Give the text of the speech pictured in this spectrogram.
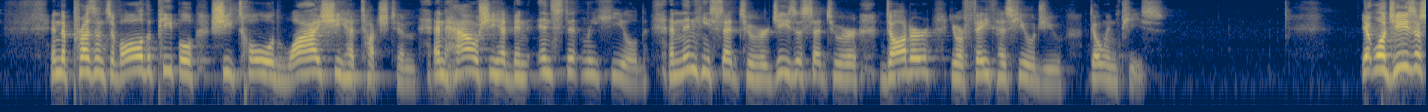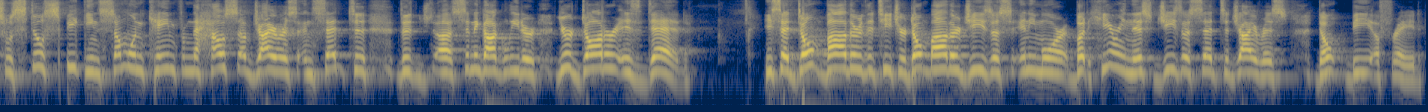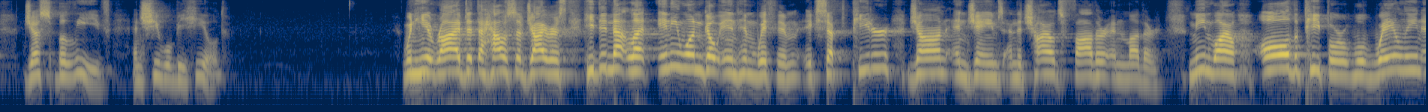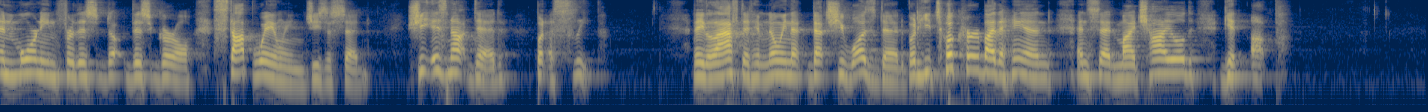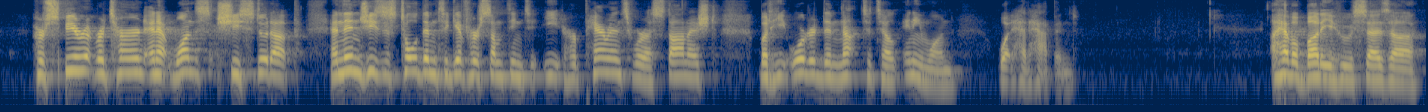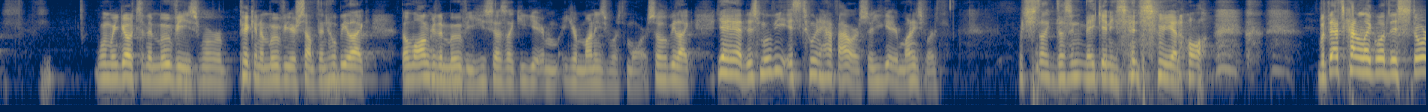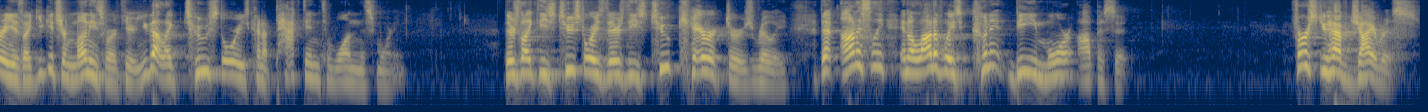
In the presence of all the people, she told why she had touched him and how she had been instantly healed. And then he said to her, Jesus said to her, Daughter, your faith has healed you. Go in peace. Yet while Jesus was still speaking, someone came from the house of Jairus and said to the uh, synagogue leader, Your daughter is dead. He said, Don't bother the teacher, don't bother Jesus anymore. But hearing this, Jesus said to Jairus, Don't be afraid, just believe, and she will be healed. When he arrived at the house of Jairus, he did not let anyone go in him with him except Peter, John, and James, and the child's father and mother. Meanwhile, all the people were wailing and mourning for this, this girl. Stop wailing, Jesus said. She is not dead, but asleep. They laughed at him, knowing that, that she was dead. But he took her by the hand and said, My child, get up. Her spirit returned, and at once she stood up. And then Jesus told them to give her something to eat. Her parents were astonished, but he ordered them not to tell anyone what had happened. I have a buddy who says, uh, when we go to the movies, when we're picking a movie or something, he'll be like, the longer the movie, he says, like, you get your, your money's worth more. So he'll be like, yeah, yeah, this movie is two and a half hours, so you get your money's worth. Which like doesn't make any sense to me at all. But that's kind of like what this story is. Like, you get your money's worth here. You got like two stories kind of packed into one this morning. There's like these two stories, there's these two characters, really, that honestly, in a lot of ways, couldn't be more opposite. First, you have Jairus.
